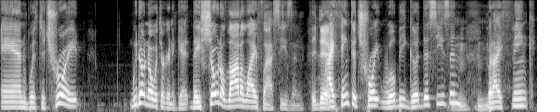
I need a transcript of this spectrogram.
And with Detroit, we don't know what they're going to get. They showed a lot of life last season. They did. I think Detroit will be good this season, mm-hmm, mm-hmm. but I think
